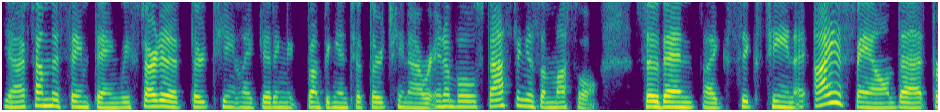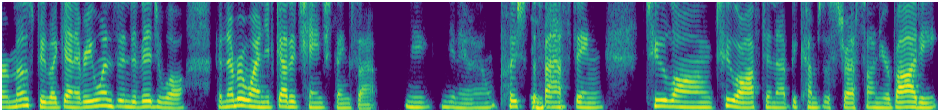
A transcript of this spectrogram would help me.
Yeah, I found the same thing. We started at 13 like getting bumping into 13 hour intervals. Fasting is a muscle. So then like 16 I have found that for most people again everyone's individual, but number 1 you've got to change things up you, you know don't push the mm-hmm. fasting too long too often that becomes a stress on your body.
